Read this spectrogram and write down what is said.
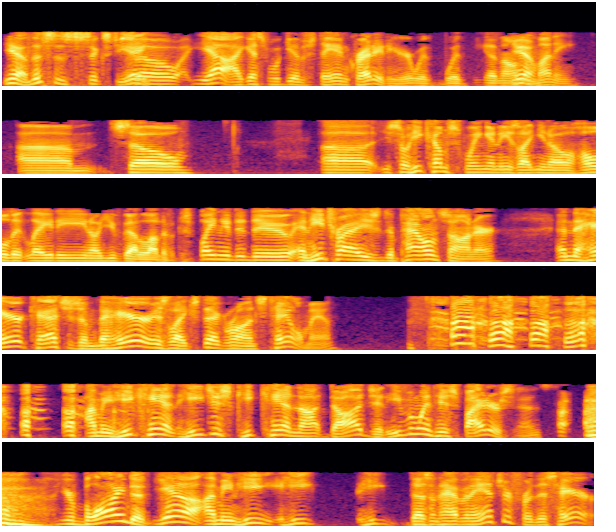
yeah. This is sixty eight. So yeah, I guess we'll give Stan credit here with with being on Yeah. the money. Um, so. Uh, so he comes swinging. He's like, you know, hold it, lady. You know, you've got a lot of explaining to do. And he tries to pounce on her, and the hair catches him. The hair is like Stegron's tail, man. I mean, he can't. He just he cannot dodge it, even with his spider sense. You're blinded. Yeah, I mean, he he he doesn't have an answer for this hair.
